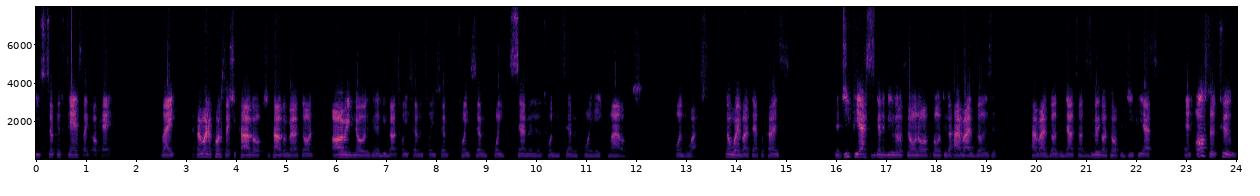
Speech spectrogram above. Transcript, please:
each circumstance. Like, okay, like if I run a course like Chicago, Chicago Marathon, I already know it's going to be about 27, 27, 27.7 or 27.8 miles on the watch. Don't worry about that because the GPS is going to be a little thrown off going through the high rise buildings, high rise buildings in downtown. It's really going to throw off the GPS. And also, too,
